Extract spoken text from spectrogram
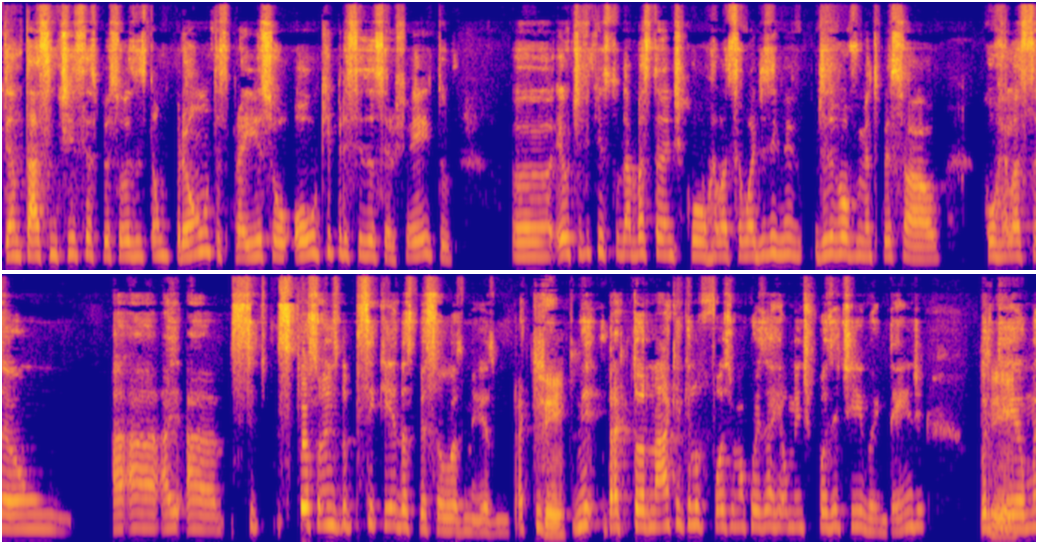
tentar sentir se as pessoas estão prontas para isso ou, ou, o que precisa ser feito, uh, eu tive que estudar bastante com relação a desenvolvimento pessoal, com relação a, a, a, situações do psique das pessoas mesmo, para que para tornar que aquilo fosse uma coisa realmente positiva, entende? Porque uma,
